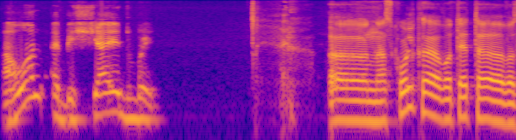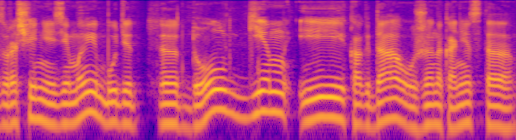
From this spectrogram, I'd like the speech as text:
А он обещает быть. Э, насколько вот это возвращение зимы будет долгим и когда уже наконец-то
